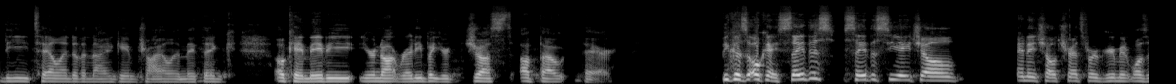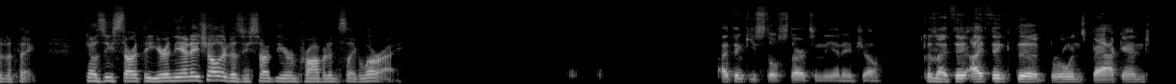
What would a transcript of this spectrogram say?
the tail end of the nine game trial and they think okay maybe you're not ready but you're just about there because okay say this say the chl nhl transfer agreement wasn't a thing does he start the year in the nhl or does he start the year in providence like Lohrei? I think he still starts in the NHL because Hmm. I think I think the Bruins back end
